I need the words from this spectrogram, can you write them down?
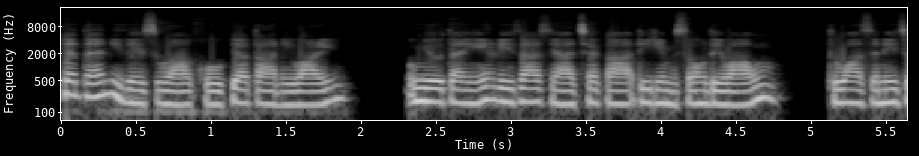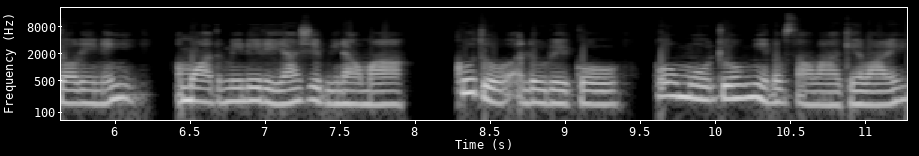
ဖြတ်တန်းနေလေဆိုတာကိုပြသနေပါတယ်။ဦးမျိုးတန်ရဲ့လေးစားစရာချက်ကအတိအကျမဆုံးသေးပါဘူး။သူဟာဇနီးကျော်လေးနဲ့အမွာသမီးလေးတွေရရှိပြီးနောက်မှာကုသိုလ်အလူတွေကိုပုံမူတိုးမြင့်လှုပ်ဆောင်လာခဲ့ပါတယ်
